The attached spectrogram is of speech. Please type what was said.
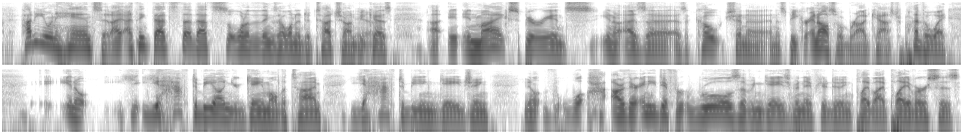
on it. How do you enhance it? I, I think that's the, that's one of the things I wanted to touch on yeah. because uh, in, in, my experience, you know, as a as a coach and a, and a speaker and also a broadcaster, by the way, you know, you have to be on your game all the time. You have to be engaging. You know, are there any different rules of engagement if you're doing play-by-play versus,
